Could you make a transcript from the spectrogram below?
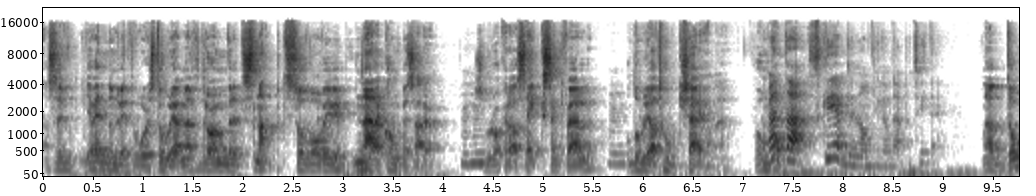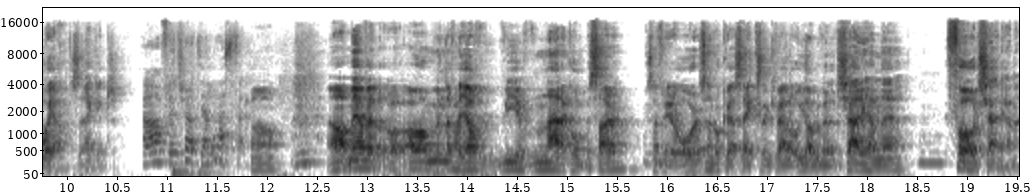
alltså jag vet inte om du vet vår historia men för att dra den väldigt snabbt så var vi nära kompisar. Mhm. Som råkade ha sex en kväll och då blev jag tokkär i henne. Hon var, Vänta, skrev du någonting om det här på Twitter? ja då ja, säkert. Ja, för jag tror att jag läste. Ja. ja men jag vet, ja, men i alla fall, jag, vi är nära kompisar sen flera år, sen råkade vi ha sex en kväll och jag blev väldigt kär i henne. För kär i henne.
